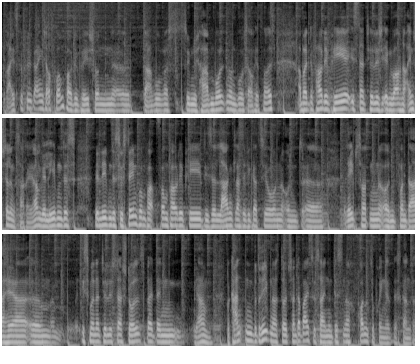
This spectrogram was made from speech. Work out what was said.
Preisgefüge eigentlich auch vor dem VDP schon äh, da, wo wir es ziemlich haben wollten und wo es auch jetzt noch ist. Aber der VDP ist natürlich irgendwo auch eine Einstellungssache. Ja? Wir, leben das, wir leben das System vom, vom VDP, diese Lagenklassifikation und äh, Rebsorten und von daher ähm, ist man natürlich da stolz, bei den ja, bekannten Betrieben aus Deutschland dabei zu sein und das nach vorne zu bringen, das Ganze.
